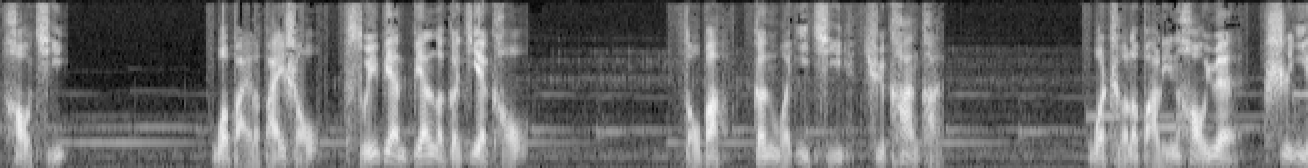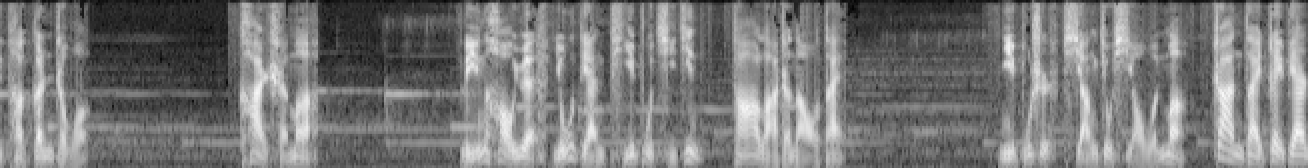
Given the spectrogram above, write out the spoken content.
好奇？”我摆了摆手，随便编了个借口。走吧，跟我一起去看看。我扯了把林皓月，示意他跟着我。看什么？林皓月有点提不起劲，耷拉着脑袋。你不是想救小文吗？站在这边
